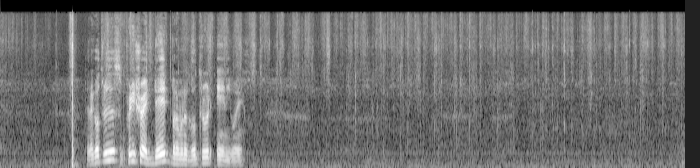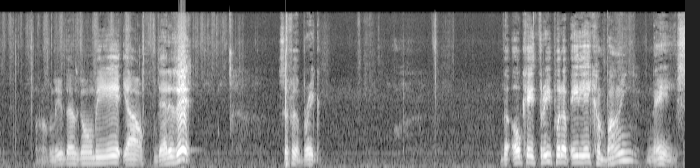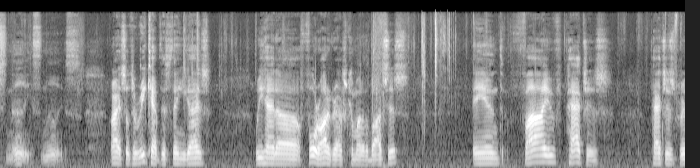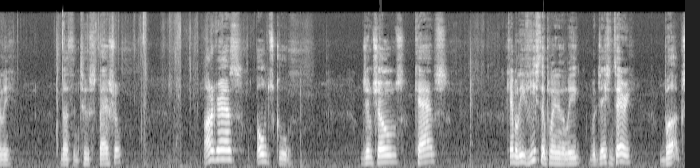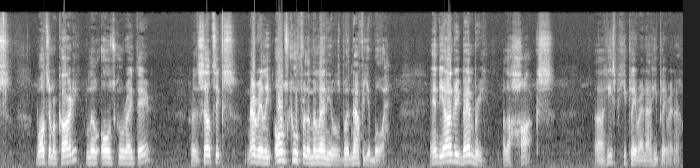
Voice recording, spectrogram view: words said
Did I go through this? I'm pretty sure I did, but I'm going to go through it anyway. Believe that's to be it, y'all. That is it. Except for the break. The OK3 put up 88 combined. Nice, nice, nice. All right, so to recap this thing, you guys, we had uh, four autographs come out of the boxes and five patches. Patches, really nothing too special. Autographs, old school. Jim Chones, Cavs. Can't believe he's still playing in the league with Jason Terry. Bucks. Walter McCarty. A little old school right there. For the Celtics. Not really. Old school for the millennials, but not for your boy. And DeAndre Bembry of the Hawks. Uh, he's he play right now. He play right now.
